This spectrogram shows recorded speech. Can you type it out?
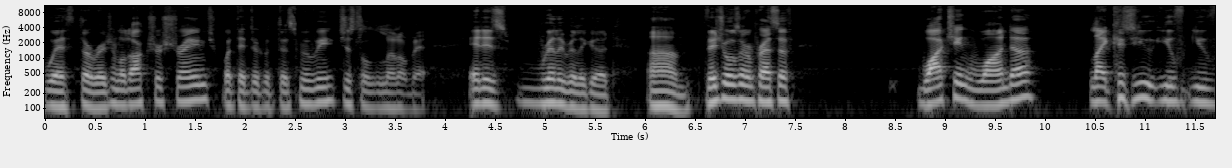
with the original Doctor Strange what they did with this movie, just a little bit. It is really, really good. Um, visuals are impressive. Watching Wanda, like, cause you, you've, you've,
